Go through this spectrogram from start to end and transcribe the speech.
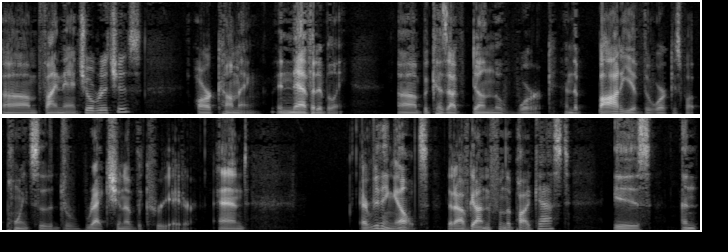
um, financial riches are coming inevitably uh, because I've done the work, and the body of the work is what points to the direction of the creator. And everything else that I've gotten from the podcast is an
